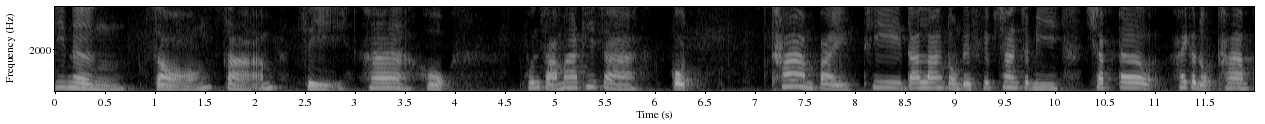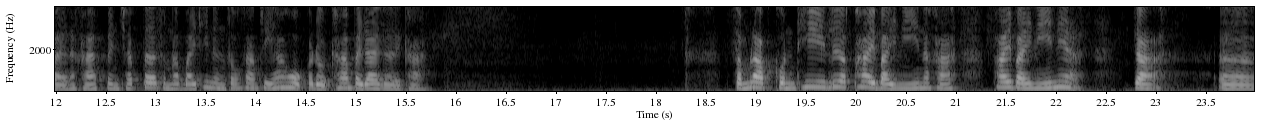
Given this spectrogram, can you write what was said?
ที่ 1 2 3 4 5 6 คุณสามารถที่จะกดข้ามไปที่ด้านล่างตรง description จะมี chapter ให้กระโดดข้ามไปนะคะ เป็น chapter สำหรับใบที่ 1 2 3 4 5 6 กระโดดข้ามไปได้เลยค่ะสำหรับคนที่เลือกไพ่ใบนี้นะคะ ไพ่ใบนี้เนี่ยจะ เอ่อ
